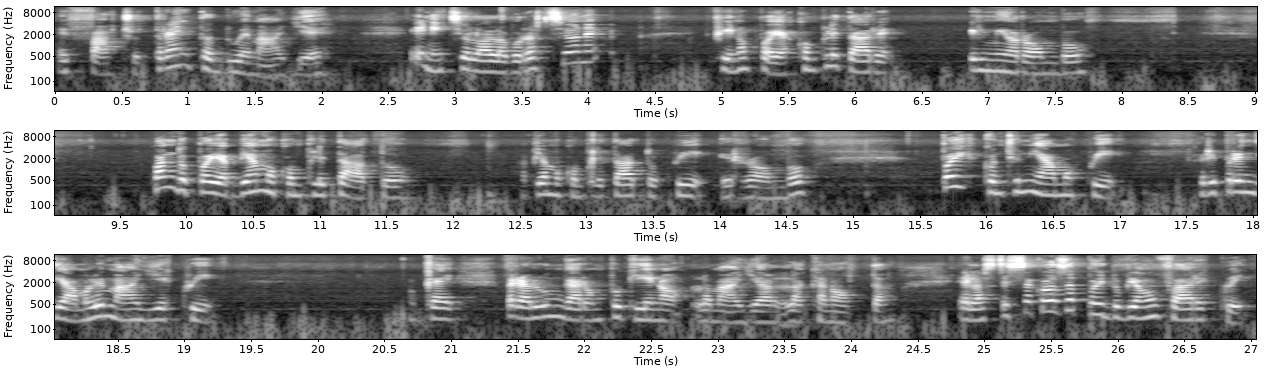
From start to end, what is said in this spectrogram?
e faccio 32 maglie. Inizio la lavorazione fino poi a completare il mio rombo. Quando poi abbiamo completato abbiamo completato qui il rombo poi continuiamo qui. Riprendiamo le maglie qui ok? Per allungare un pochino la maglia la canotta. E la stessa cosa poi dobbiamo fare qui.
